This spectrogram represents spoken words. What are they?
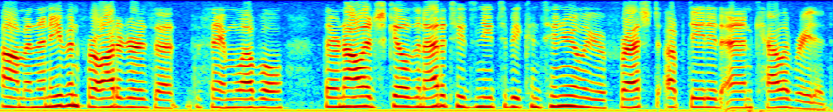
Um, and then even for auditors at the same level, their knowledge, skills, and attitudes need to be continually refreshed, updated, and calibrated.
